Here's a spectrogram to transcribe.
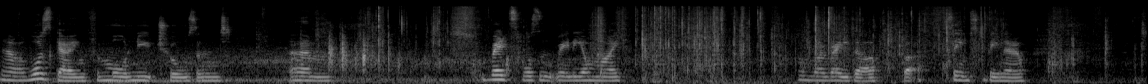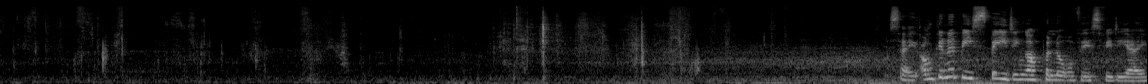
Now I was going for more neutrals and um, reds wasn't really on my on my radar, but seems to be now. So I'm going to be speeding up a lot of this video.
